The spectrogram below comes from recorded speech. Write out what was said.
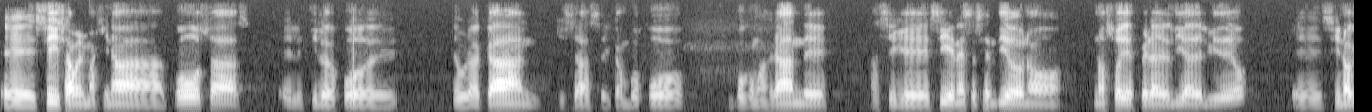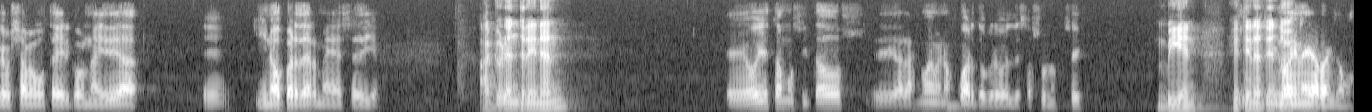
Eh, sí, ya me imaginaba cosas, el estilo de juego de, Huracán, quizás el campo de juego un poco más grande. Así que sí, en ese sentido no, no soy de esperar el día del video, eh, sino que ya me gusta ir con una idea y no perderme ese día. ¿A qué hora entrenan? Eh, hoy estamos citados eh, a las 9 menos cuarto, creo, el desayuno, sí. Bien. Estén atentos. Y media arrancamos.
